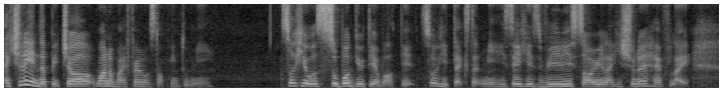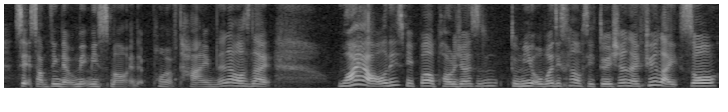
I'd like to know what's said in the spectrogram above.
actually in the picture, one of my friends was talking to me. So he was super guilty about it. So he texted me. He said he's really sorry, like he shouldn't have like said something that would make me smile at that point of time. Then I was like, why are all these people apologizing to me over this kind of situation? I feel like so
